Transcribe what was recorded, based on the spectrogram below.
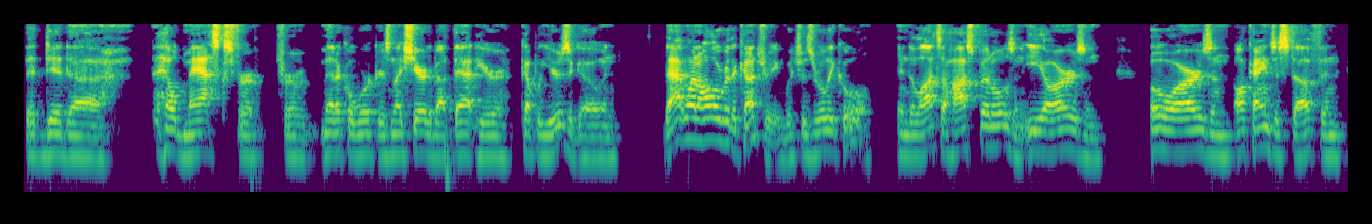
that did uh, held masks for for medical workers, and I shared about that here a couple years ago, and that went all over the country, which was really cool, into lots of hospitals and ERs and ORs and all kinds of stuff, and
